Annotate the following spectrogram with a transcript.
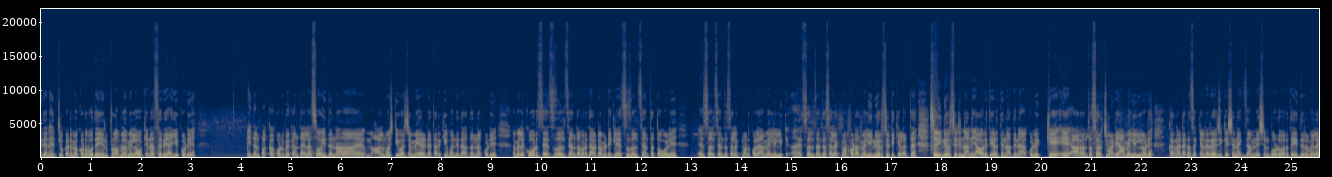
ಇದನ್ನು ಹೆಚ್ಚು ಕಡಿಮೆ ಕೊಡ್ಬೋದು, ಏನು ಪ್ರಾಬ್ಲಮ್ ಇಲ್ಲ ಓಕೆನಾ ಸರಿಯಾಗಿ ಕೊಡಿ. ಇದನ್ನು ಪಕ್ಕ ಕೊಡಬೇಕಂತ ಇಲ್ಲ. ಸೊ ಇದನ್ನು ಆಲ್ಮೋಸ್ಟ್ ಈ ವರ್ಷ ಮೇ ಎರಡನೇ ತಾರೀಕಿಗೆ ಬಂದಿದೆ, ಅದನ್ನು ಕೊಡಿ. ಆಮೇಲೆ course S S L C ಅಂತ ಬರುತ್ತೆ automatically S S L C ಅಂತ ತೊಗೊಳ್ಳಿ. ಎಸ್ ಎಲ್ ಸಿ ಅಂತ ಸೆಲೆಕ್ಟ್ ಮಾಡ್ಕೊಳ್ಳಿ. ಆಮೇಲೆ ಇಲ್ಲಿ ಎಸ್ ಎಲ್ ಸಿ ಅಂತ ಸೆಲೆಕ್ಟ್ ಮಾಡ್ಕೊಂಡಾದ್ಮೇಲೆ ಯೂನಿವರ್ಸಿಟಿ ಕೇಳುತ್ತೆ. ಸೊ ಯೂನಿವರ್ಸಿಟಿ ನಾನು ಯಾವ ರೀತಿ ಹೇಳ್ತೀನಿ, ಅದನ್ನೇ ಹಾಕೊಳ್ಳಿ. ಕೆ ಎ ಆರ್ ಅಂತ ಸರ್ಚ್ ಮಾಡಿ, ಆಮೇಲೆ ಇಲ್ಲಿ ನೋಡಿ Karnataka secondary education examination board ಬರುತ್ತೆ. ಇದ್ರ ಮೇಲೆ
